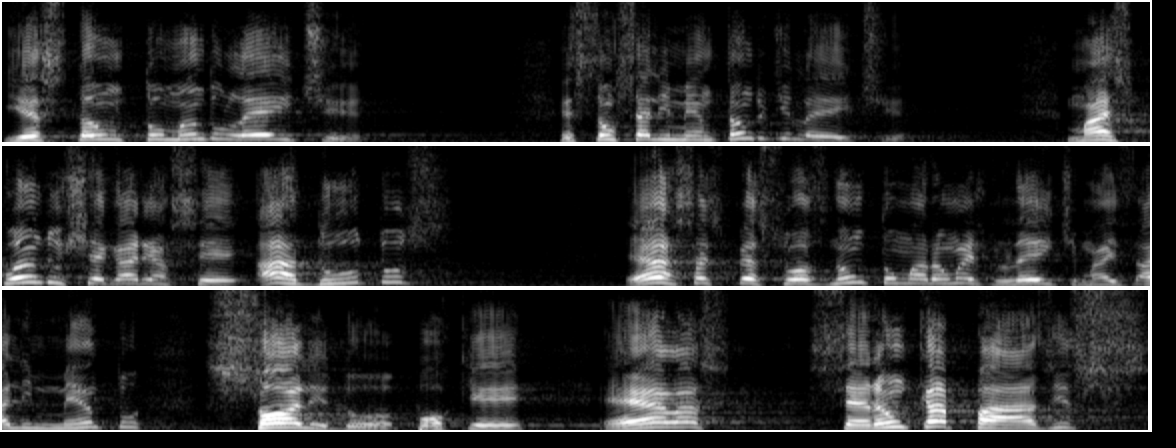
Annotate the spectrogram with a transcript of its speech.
e estão tomando leite, estão se alimentando de leite. Mas quando chegarem a ser adultos, essas pessoas não tomarão mais leite, mas alimento sólido, porque elas serão capazes,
